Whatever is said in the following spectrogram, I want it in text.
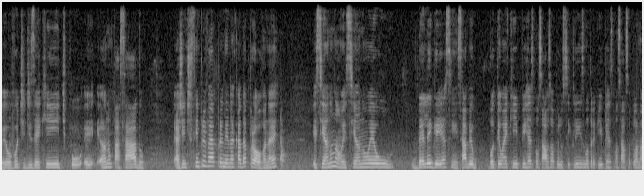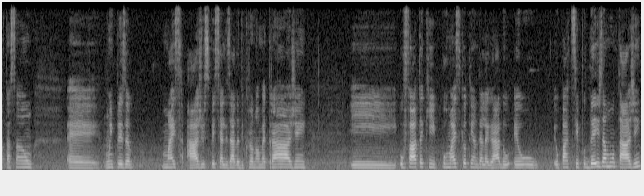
eu vou te dizer que, tipo, ano passado, a gente sempre vai aprendendo a cada prova, né? Esse ano não, esse ano eu deleguei assim, sabe? Eu botei uma equipe responsável só pelo ciclismo, outra equipe responsável só pela natação, é, uma empresa mais ágil, especializada de cronometragem. E o fato é que, por mais que eu tenha delegado, eu, eu participo desde a montagem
